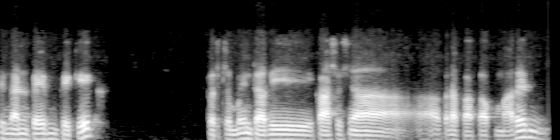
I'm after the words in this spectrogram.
dengan BMBG bercermin dari kasusnya eh, Krakatau kemarin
